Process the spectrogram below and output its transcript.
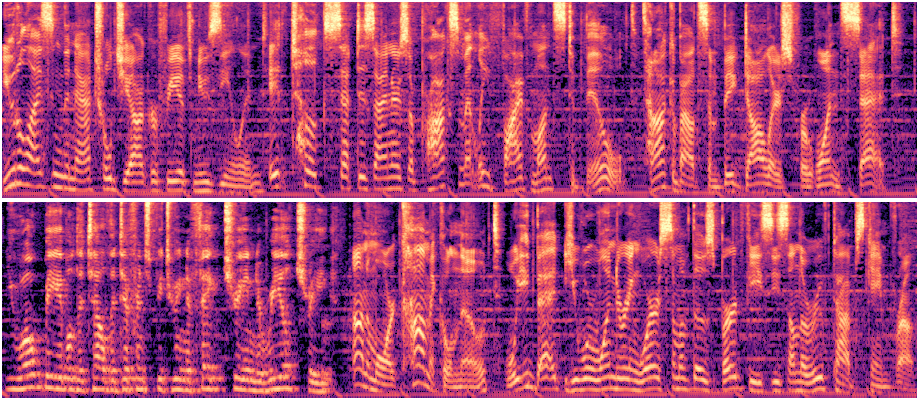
Utilizing the natural geography of New Zealand, it took set designers approximately five months to build. Talk about some big dollars for one set. You won't be able to tell the difference between a fake tree and a real tree. On a more comical note, we bet you were wondering where some of those bird feces on the rooftops came from.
